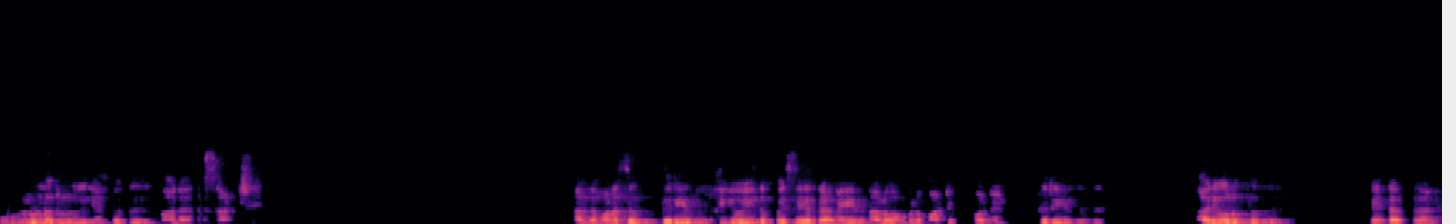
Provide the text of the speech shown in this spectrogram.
உள்ளுணர்வு என்பது மனசாட்சி. அந்த மனசு தெரியுது. ஐயோ இதை போய் செய்யறாங்க இதனால உங்களை மாட்டிப்பானேன்னு தெரியுது. அறிவுறுத்துது. கேட்டாதானே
